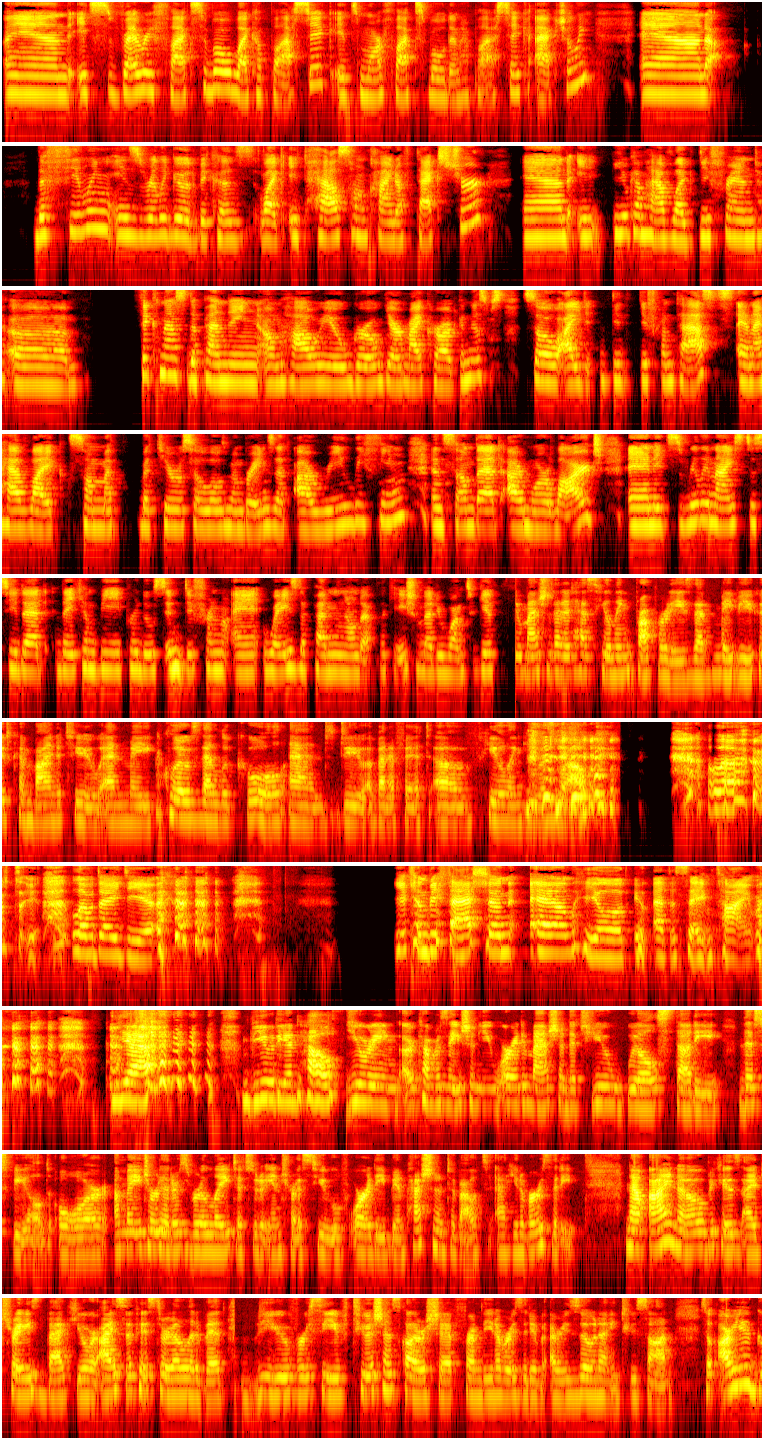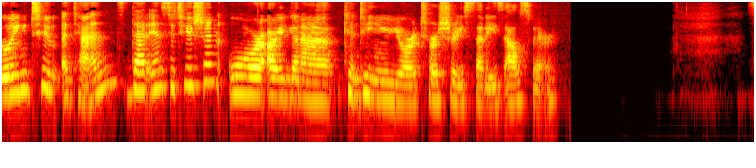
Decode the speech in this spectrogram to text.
and it's very flexible like a plastic. It's more flexible than a plastic actually. And the feeling is really good because like it has some kind of texture and it, you can have like different uh, thickness depending on how you grow your microorganisms. So I did different tests, and I have like some bacterial cellulose membranes that are really thin and some that are more large. And it's really nice to see that they can be produced in different uh, ways depending on the application that you want to give. You mentioned that it has healing properties that maybe you could combine the two and make clothes that look cool and do a benefit of healing you as well. loved loved the idea. You can be fashion and healed at the same time. Yeah beauty and health during our conversation you already mentioned that you will study this field or a major that is related to the interests you've already been passionate about at university now, I know because I traced back your ISEF history a little bit, you've received tuition scholarship from the University of Arizona in Tucson. So, are you going to attend that institution or are you going to continue your tertiary studies elsewhere?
